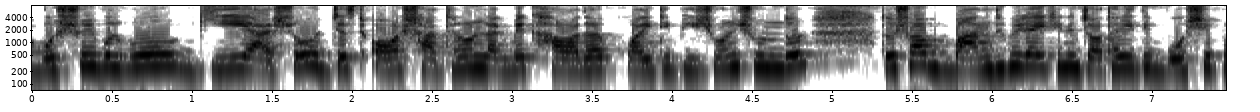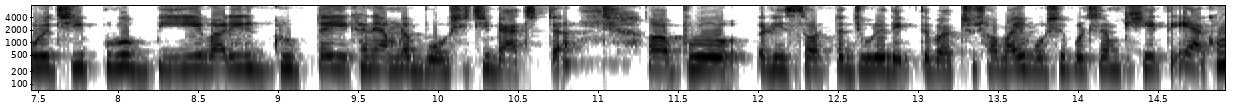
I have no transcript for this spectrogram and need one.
অবশ্যই বলব গিয়ে আসো। জাস্ট অসাধারণ লাগবে খাওয়া দাওয়ার কোয়ালিটি ভীষণ সুন্দর। তো সব বান্ধবীরা এখানে যথারীতি বসে পড়েছি। পুরো বিয়ে বাড়ির গ্রুপটাই এখানে আমরা বসেছি ব্যাচটা পুরো রিসর্টটা জুড়ে দেখতে পাচ্ছ। সবাই বসে পড়েছিলাম খেতে। এখন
